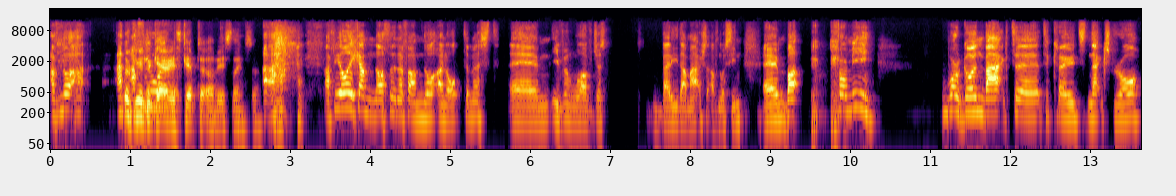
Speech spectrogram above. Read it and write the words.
I've not. I, good that Gary like, skipped it, obviously. So I, I, feel like I'm nothing if I'm not an optimist, um, even though I've just buried a match that I've not seen. Um, but for me, we're going back to, to crowds next Raw.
